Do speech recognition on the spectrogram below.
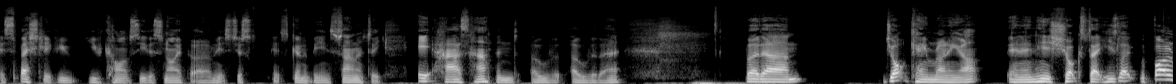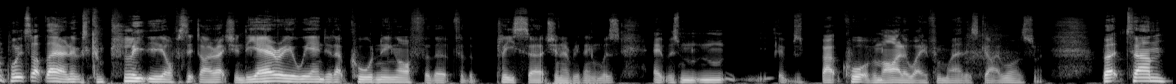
especially if you you can't see the sniper, I mean, it's just it's going to be insanity. It has happened over over there, but um, Jock came running up, and in his shock state, he's like, "The firing point's up there," and it was completely the opposite direction. The area we ended up cordoning off for the for the police search and everything was it was it was about a quarter of a mile away from where this guy was. Right? But um,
